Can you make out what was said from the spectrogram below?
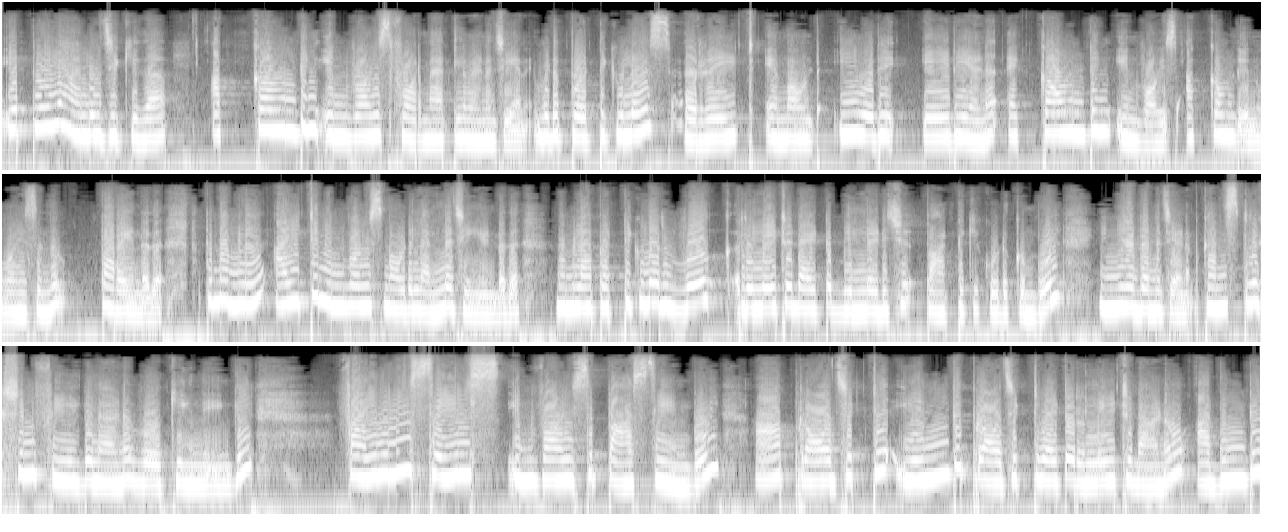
എപ്പോഴും ആലോചിക്കുക. അക്കൗണ്ടിംഗ് ഇൻവോയ്സ് ഫോർമാറ്റിൽ വേണം ചെയ്യാൻ. ഇവിടെ പെർട്ടിക്കുലേഴ്സ് റേറ്റ് എമൗണ്ട് ഈ ഒരു ഏരിയയാണ് അക്കൗണ്ടിംഗ് ഇൻവോയ്സ് അക്കൗണ്ട് ഇൻവോയ്സ് എന്ന് പറയുന്നത്. അപ്പൊ നമ്മൾ ഐറ്റം ഇൻവോയ്സ് മോഡലല്ല ചെയ്യേണ്ടത്. നമ്മൾ ആ പർട്ടിക്കുലർ വർക്ക് റിലേറ്റഡ് ആയിട്ട് ബില്ലടിച്ച് പാർട്ടിക്ക് കൊടുക്കുമ്പോൾ ഇങ്ങനെ തന്നെ ചെയ്യണം. കൺസ്ട്രക്ഷൻ ഫീൽഡിലാണ് വർക്ക് ചെയ്യുന്നതെങ്കിൽ ഫൈനലി സെയിൽസ് ഇൻവോയ്സ് പാസ് ചെയ്യുമ്പോൾ ആ പ്രോജക്റ്റ് എന്ത് പ്രോജക്റ്റുമായിട്ട് റിലേറ്റഡ് ആണോ അതിന്റെ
